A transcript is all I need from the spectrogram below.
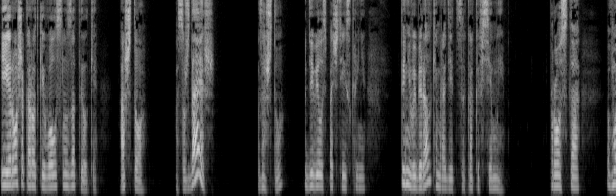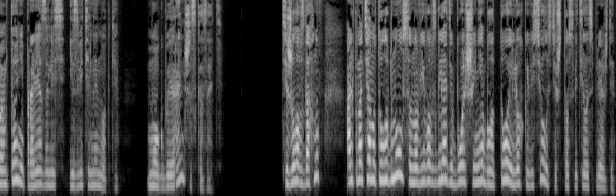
и ероша короткие волосы на затылке. «А что, осуждаешь?» «За что?» — удивилась почти искренне. Ты не выбирал, кем родиться, как и все мы. Просто в моем тоне прорезались язвительные нотки. Мог бы и раньше сказать. Тяжело вздохнув, Альп натянуто улыбнулся, но в его взгляде больше не было той легкой веселости, что светилось прежде.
